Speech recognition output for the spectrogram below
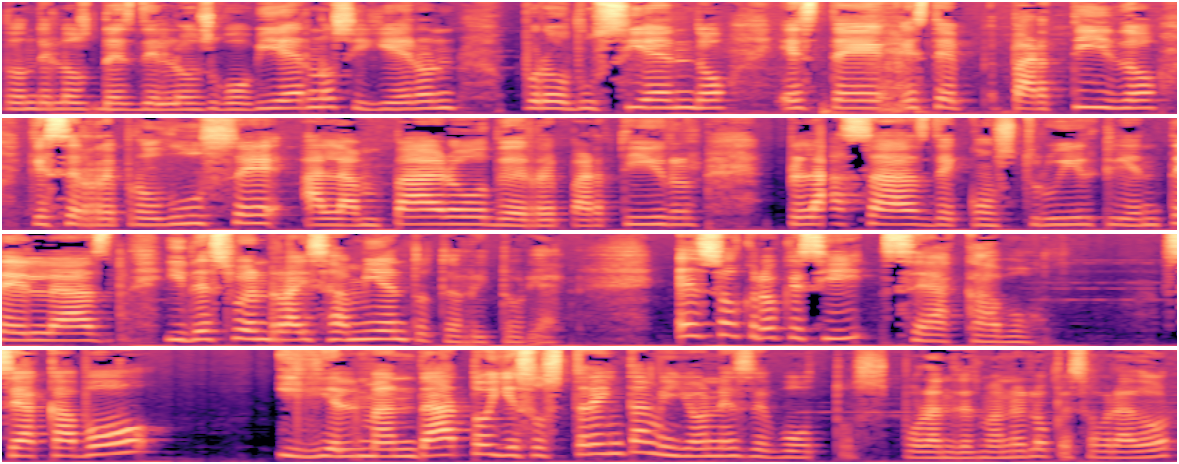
donde los desde los gobiernos siguieron produciendo este este partido que se reproduce al amparo de repartir plazas, de construir clientelas y de su enraizamiento territorial. Eso creo que sí se acabó se acabó y el mandato y esos 30 millones de votos por Andrés Manuel López Obrador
